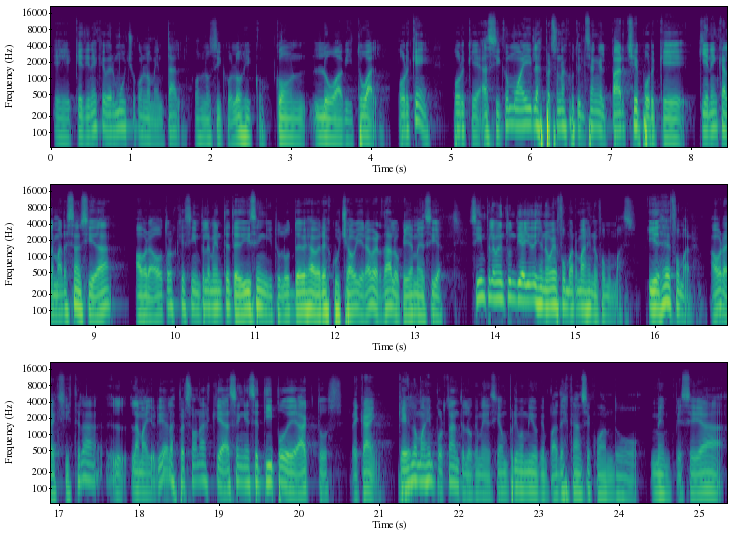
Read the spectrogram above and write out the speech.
eh, que tiene que ver mucho con lo mental, con lo psicológico, con lo habitual. ¿Por qué? Porque así como hay las personas que utilizan el parche porque quieren calmar esa ansiedad, Habrá otros que simplemente te dicen, y tú los debes haber escuchado, y era verdad lo que ella me decía. Simplemente un día yo dije, no voy a fumar más y no fumo más. Y dejé de fumar. Ahora, existe la, la mayoría de las personas que hacen ese tipo de actos, recaen. ¿Qué es lo más importante? Lo que me decía un primo mío que en paz descanse cuando me empecé a,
